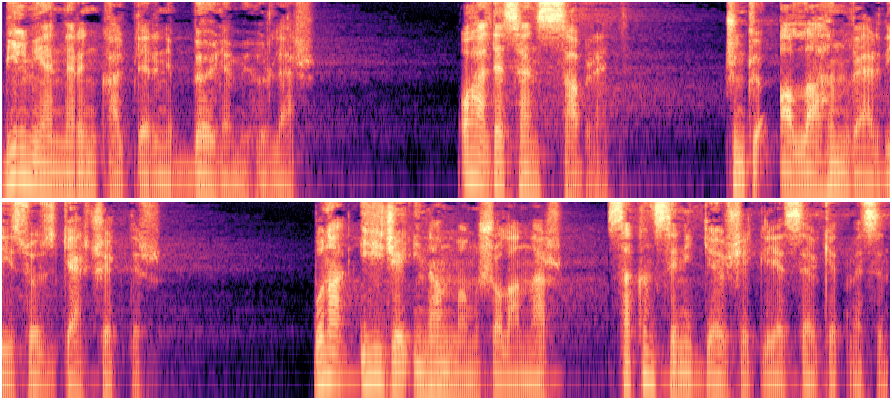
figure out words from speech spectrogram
bilmeyenlerin kalplerini böyle mühürler. O halde sen sabret. Çünkü Allah'ın verdiği söz gerçektir. Buna iyice inanmamış olanlar, sakın seni gevşekliğe sevk etmesin.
